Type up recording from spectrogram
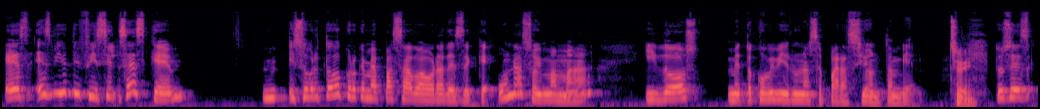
Es, es bien difícil. ¿Sabes qué? Mm, y sobre todo creo que me ha pasado ahora desde que, una, soy mamá y dos, me tocó vivir una separación también. Sí. Entonces,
